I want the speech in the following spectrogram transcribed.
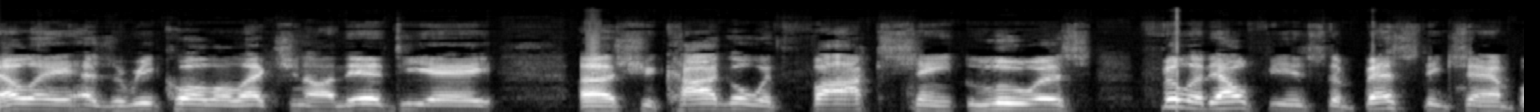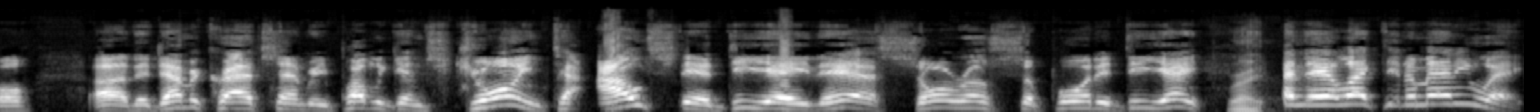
LA has a recall election on their DA. Uh, Chicago with Fox, St. Louis. Philadelphia is the best example. Uh, the Democrats and Republicans joined to oust their DA there, Soros supported DA, Right. and they elected him anyway.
